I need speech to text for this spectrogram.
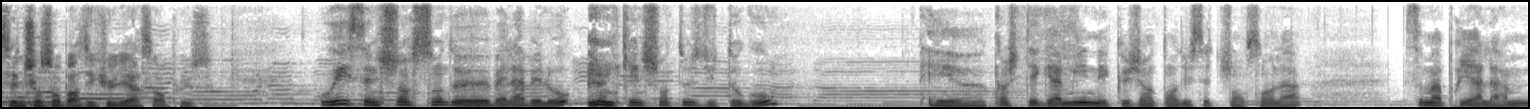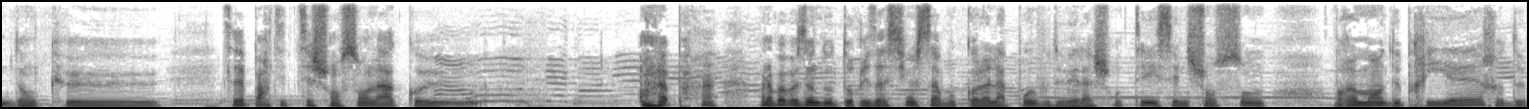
C'est une chanson particulière ça en plus. Oui, c'est une chanson de Bella Bello, qui est une chanteuse du Togo. Et euh, quand j'étais gamine et que j'ai entendu cette chanson-là, ça m'a pris à l'âme. Donc, euh, ça fait partie de ces chansons-là que pas, on n'a pas besoin d'autorisation. Ça vous colle à la peau et vous devez la chanter. C'est une chanson vraiment de prière, de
